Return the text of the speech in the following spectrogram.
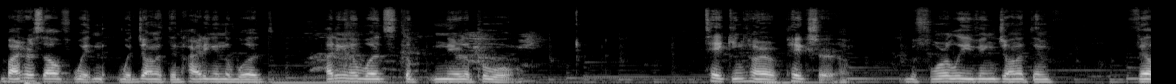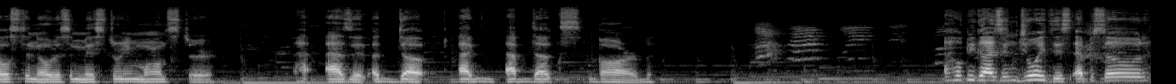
by herself with with Jonathan hiding in the woods, hiding in the woods the, near the pool, taking her picture. Before leaving, Jonathan fails to notice a mystery monster as it abduct, abducts Barb. I hope you guys enjoyed this episode.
